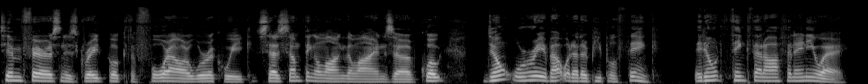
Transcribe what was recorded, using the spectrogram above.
Tim Ferriss, in his great book, The Four Hour Work Week, says something along the lines of, quote, Don't worry about what other people think. They don't think that often anyway.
